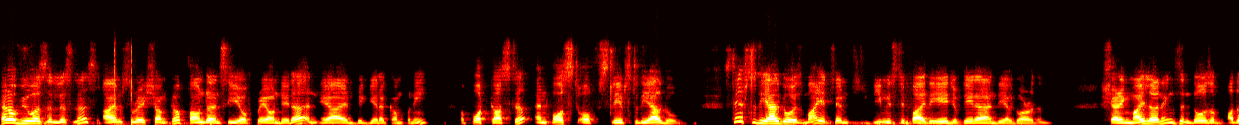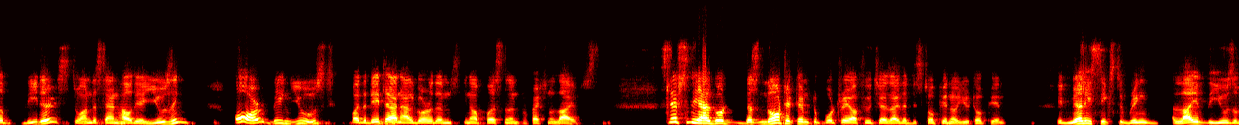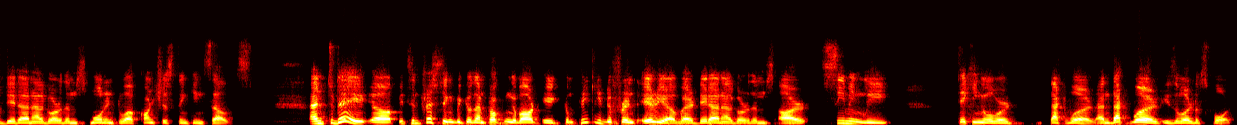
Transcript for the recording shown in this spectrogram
Hello, viewers and listeners. I am Suresh Shankar, founder and CEO of Crayon Data, an AI and big data company, a podcaster, and host of Slaves to the Algo. Slaves to the Algo is my attempt to demystify the age of data and the algorithm, sharing my learnings and those of other leaders to understand how they're using or being used by the data and algorithms in our personal and professional lives. Slaves to the Algo does not attempt to portray our future as either dystopian or utopian. It merely seeks to bring alive the use of data and algorithms more into our conscious thinking selves. And today, uh, it's interesting because I'm talking about a completely different area where data and algorithms are seemingly taking over that world. And that world is the world of sport.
